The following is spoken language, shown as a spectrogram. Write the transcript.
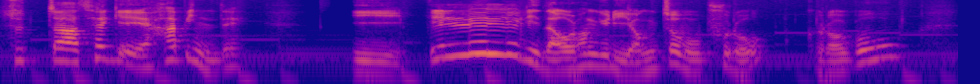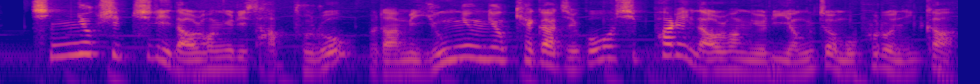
숫자 3개의 합인데 이 111이 나올 확률이 0.5% 그러고 16, 17이 나올 확률이 4%, 그 다음에 666 해가지고 18이 나올 확률이 0.5%니까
